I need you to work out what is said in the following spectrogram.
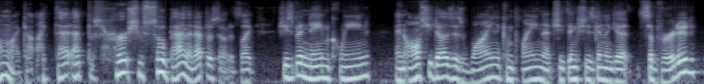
oh my god, like that episode, her she was so bad in that episode. It's like she's been named queen, and all she does is whine and complain that she thinks she's gonna get subverted,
